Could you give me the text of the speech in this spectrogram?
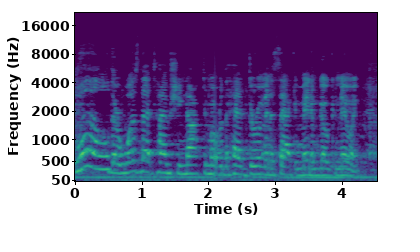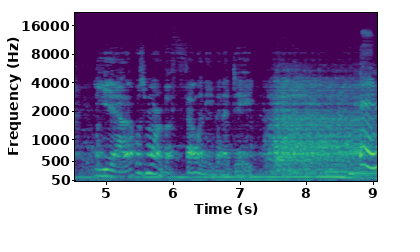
Well, there was that time she knocked him over the head, threw him in a sack, and made him go canoeing. Yeah, that was more of a felony than a date. Then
